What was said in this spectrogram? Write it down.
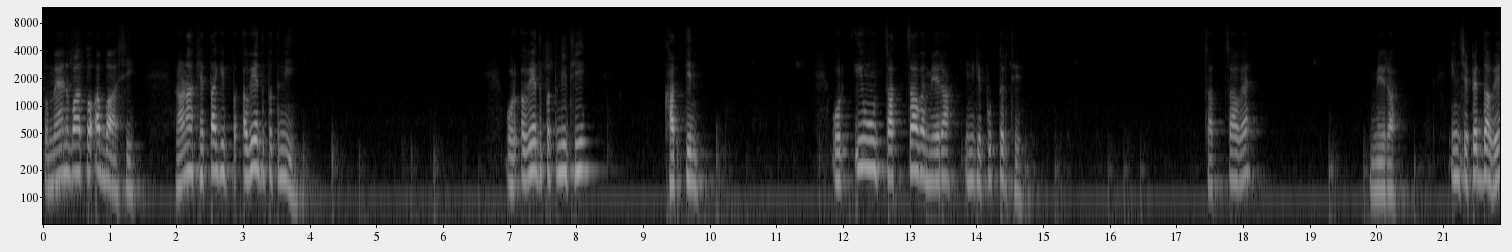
तो मैन बात तो अब आसी राणा खेता की अवैध पत्नी और अवैध पत्नी थी खातिन। और यूँ चाचा व मेरा इनके पुत्र थे। चाचा व मेरा। इनसे पैदा हुए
